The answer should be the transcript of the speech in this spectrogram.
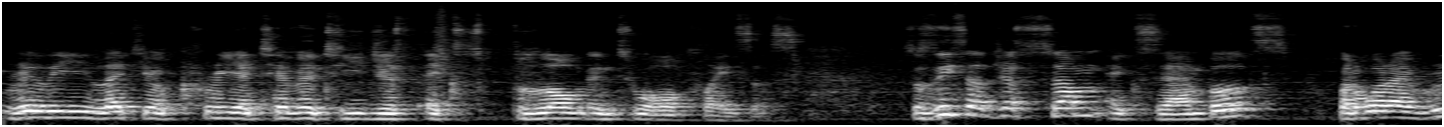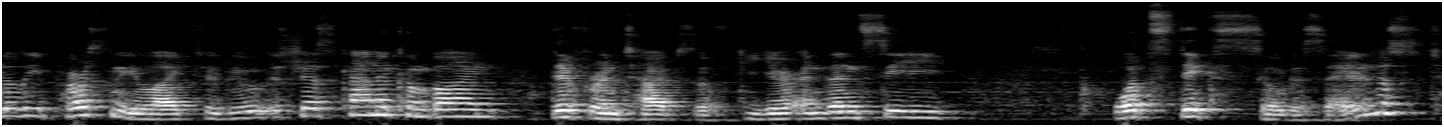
really let your creativity just explode into all places. So these are just some examples, but what I really personally like to do is just kind of combine different types of gear and then see what sticks, so to say. Just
